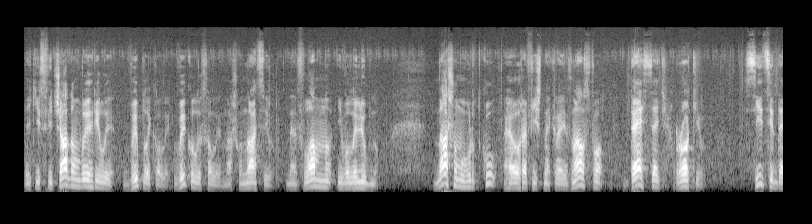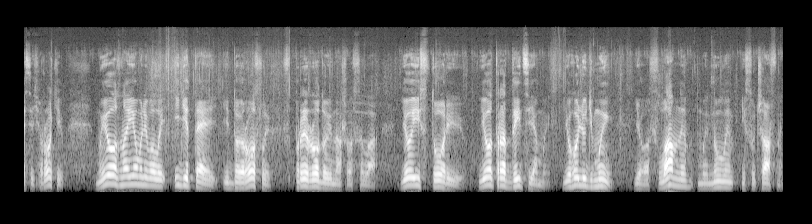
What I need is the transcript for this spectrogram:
які свічадом вигріли, виплекали, виколисали нашу націю незламну і волелюбну. Нашому гуртку географічне краєзнавство 10 років. Всі ці 10 років ми ознайомлювали і дітей, і дорослих з природою нашого села, його історією, його традиціями, його людьми, його славним минулим і сучасним.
